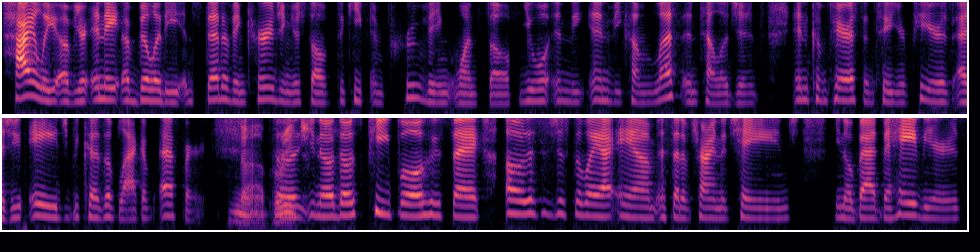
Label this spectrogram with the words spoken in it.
highly of your innate ability instead of encouraging yourself to keep improving oneself. You will, in the end, become less intelligent in comparison to your peers as you age because of lack of effort. nah, So, preach. you know, those people who say, oh, this is just the way I am, instead of trying to change, you know, bad behaviors,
